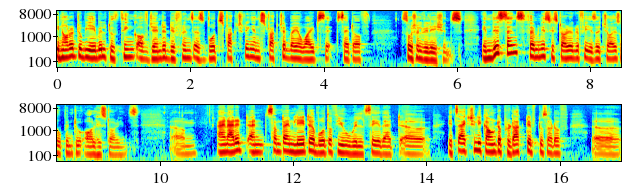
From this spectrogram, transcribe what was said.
in order to be able to think of gender difference as both structuring and structured by a wide set, set of social relations. In this sense, feminist historiography is a choice open to all historians. Um, and at it, and sometime later, both of you will say that uh, it's actually counterproductive to sort of uh,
